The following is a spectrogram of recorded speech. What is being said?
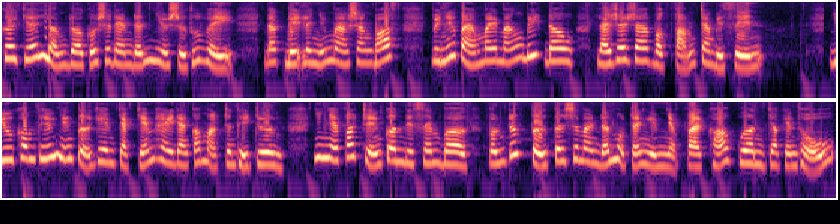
cơ chế lượm đồ cũng sẽ đem đến nhiều sự thú vị, đặc biệt là những màn săn boss, vì nếu bạn may mắn biết đâu lại rơi ra vật phẩm trang bị xịn. Dù không thiếu những tựa game chặt chém hay đang có mặt trên thị trường, nhưng nhà phát triển của December vẫn rất tự tin sẽ mang đến một trải nghiệm nhập vai khó quên cho game thủ.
